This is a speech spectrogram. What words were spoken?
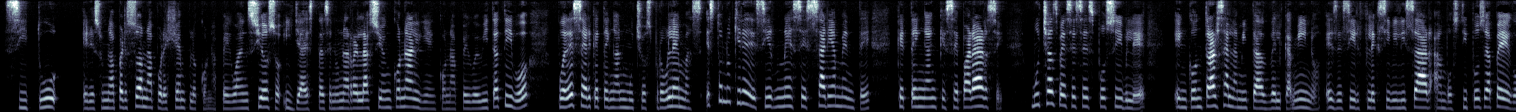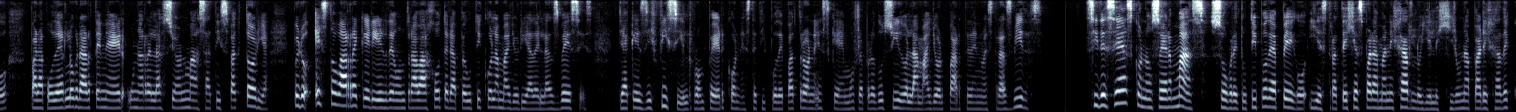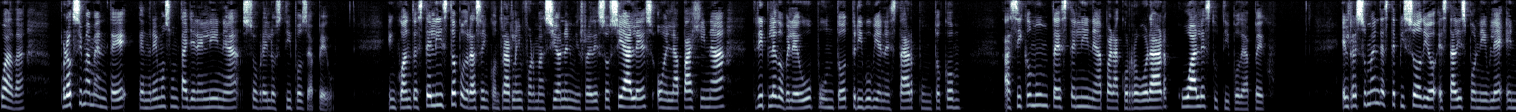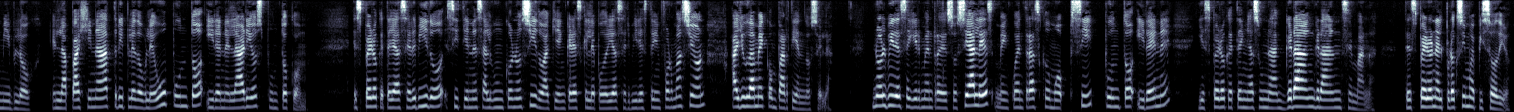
si tú eres una persona, por ejemplo, con apego ansioso y ya estás en una relación con alguien con apego evitativo, puede ser que tengan muchos problemas. Esto no quiere decir necesariamente que tengan que separarse. Muchas veces es posible encontrarse a la mitad del camino, es decir, flexibilizar ambos tipos de apego para poder lograr tener una relación más satisfactoria, pero esto va a requerir de un trabajo terapéutico la mayoría de las veces, ya que es difícil romper con este tipo de patrones que hemos reproducido la mayor parte de nuestras vidas. Si deseas conocer más sobre tu tipo de apego y estrategias para manejarlo y elegir una pareja adecuada, próximamente tendremos un taller en línea sobre los tipos de apego. En cuanto esté listo podrás encontrar la información en mis redes sociales o en la página www.tribubienestar.com, así como un test en línea para corroborar cuál es tu tipo de apego. El resumen de este episodio está disponible en mi blog, en la página www.irenelarios.com. Espero que te haya servido. Si tienes algún conocido a quien crees que le podría servir esta información, ayúdame compartiéndosela. No olvides seguirme en redes sociales, me encuentras como psi.irene y espero que tengas una gran, gran semana. Te espero en el próximo episodio.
